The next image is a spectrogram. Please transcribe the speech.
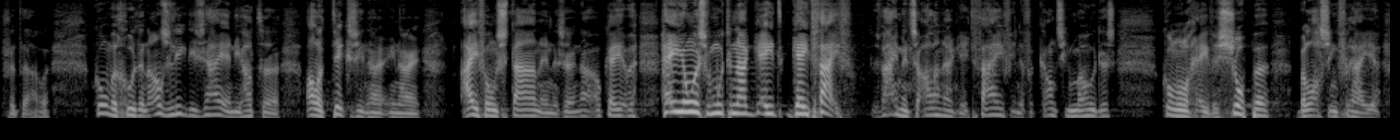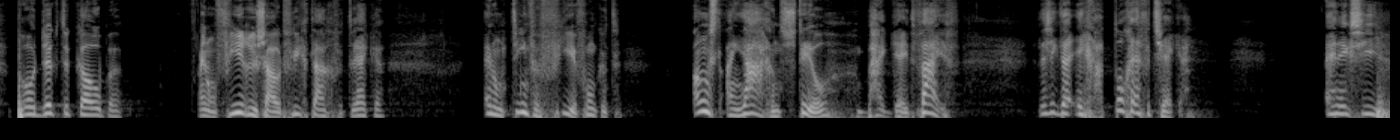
vertrouwen. Komt wel goed. En Angelique die zei, en die had alle tickets in haar, in haar iPhone staan. En ze nou oké, okay, hey jongens, we moeten naar gate, gate 5. Dus wij met z'n allen naar gate 5 in de vakantiemodus. Konden nog even shoppen, belastingvrije producten kopen. En om vier uur zou het vliegtuig vertrekken. En om tien voor vier vond ik het angstaanjagend stil bij gate 5. Dus ik dacht, ik ga toch even checken. En ik zie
